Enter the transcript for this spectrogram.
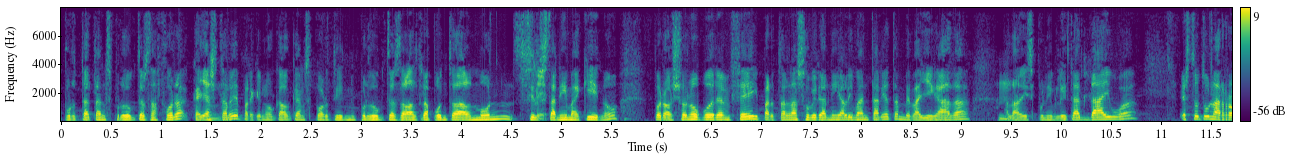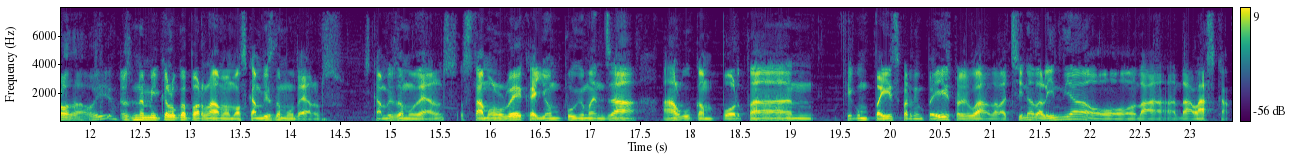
portar tants productes de fora, que ja està mm. bé, perquè no cal que ens portin productes de l'altra punta del món si sí. els tenim aquí, no? Però això no ho podrem fer i, per tant, la sobirania alimentària també va lligada mm. a la disponibilitat d'aigua és tot una roda, oi? És una mica el que parlàvem amb els canvis de models. Els canvis de models. Està molt bé que jo em pugui menjar algo que em porten fico un país per dir un país, però és igual, de la Xina, de l'Índia o d'Alaska,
